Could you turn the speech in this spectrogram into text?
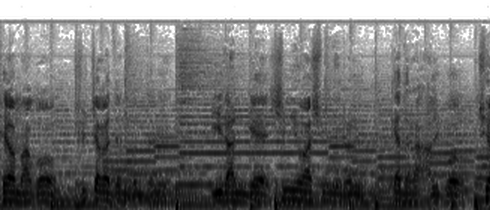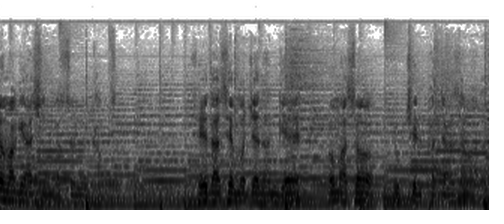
체험하고 실제가 된 분들이 2단계 심리와 심리를 깨달아 알고 체험하게 하신 것을 감사합니다. 세다 세 번째 단계 로마서 6, 7, 8장에서 말하는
